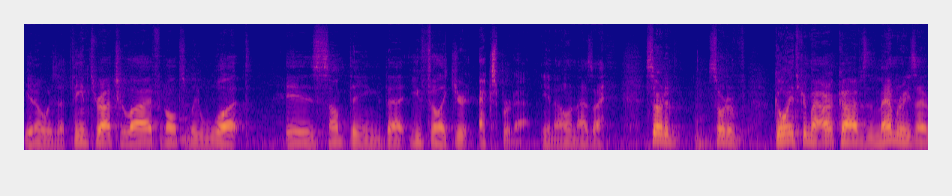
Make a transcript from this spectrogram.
you know, is a theme throughout your life, and ultimately, what is something that you feel like you're an expert at?" You know, and as I started sort of going through my archives and memories, I,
